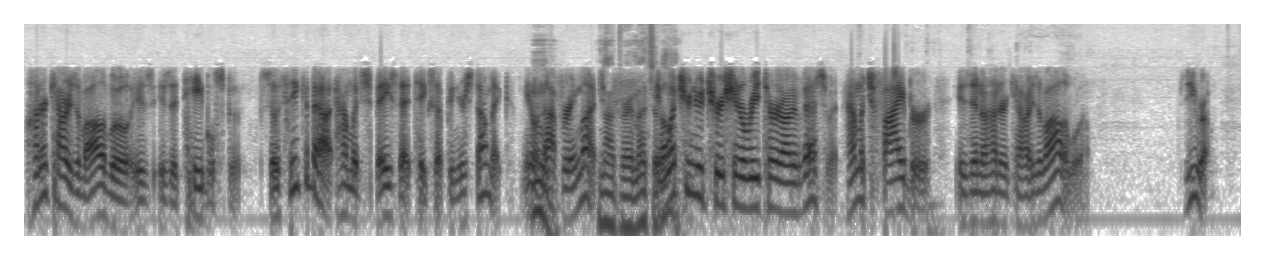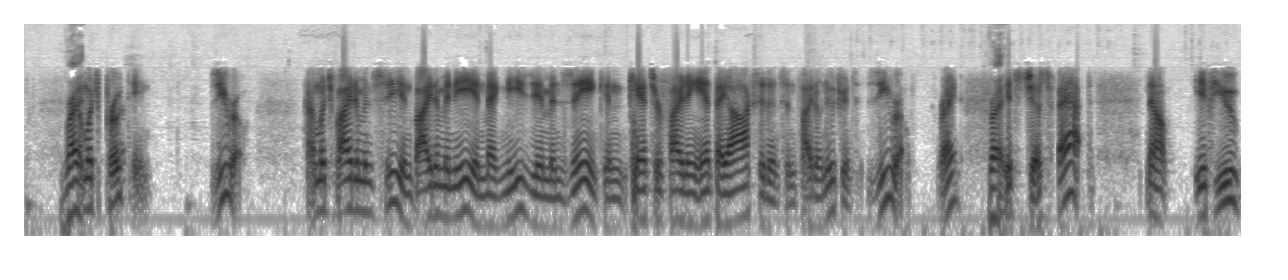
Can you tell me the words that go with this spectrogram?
100 calories of olive oil is is a tablespoon. So think about how much space that takes up in your stomach. You know, hmm. not very much. Not very much at and all. what's your nutritional return on investment? How much fiber is in 100 calories of olive oil? Zero. Right. How much protein? Zero. How much vitamin C and vitamin E and magnesium and zinc and cancer fighting antioxidants and phytonutrients? Zero, right? Right. It's just fat. Now, if you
